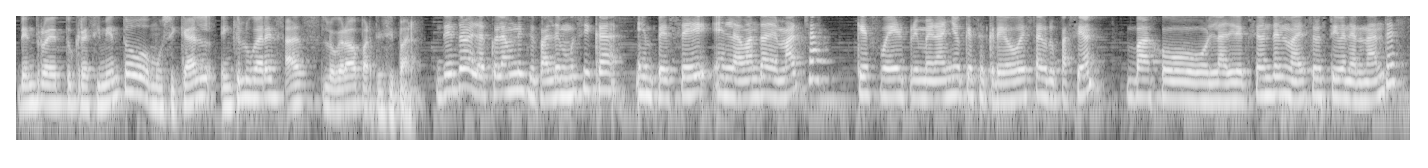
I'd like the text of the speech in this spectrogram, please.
Dentro de tu crecimiento musical, ¿en qué lugares has logrado participar? Dentro de la Escuela Municipal de Música empecé en la banda de marcha, que fue el primer año que se creó esta agrupación bajo la dirección del maestro Steven Hernández.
